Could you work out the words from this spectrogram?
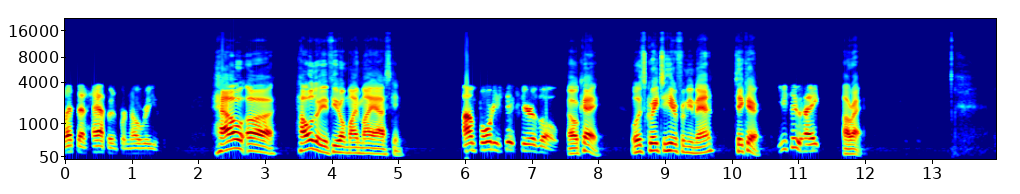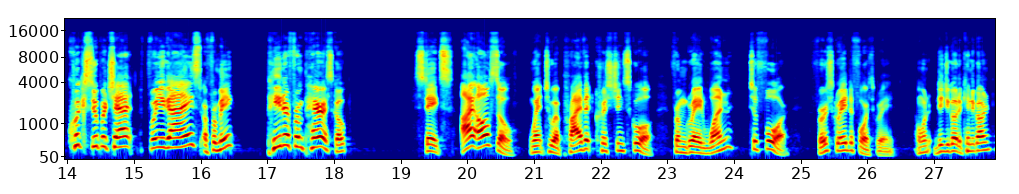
let that happen for no reason. How uh how old are you if you don't mind my asking? I'm 46 years old. Okay. Well, it's great to hear from you, man. Take care. You too, Hake. All right. Quick super chat for you guys, or for me. Peter from Periscope states I also went to a private Christian school from grade one to four, first grade to fourth grade. I wonder, did you go to kindergarten?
